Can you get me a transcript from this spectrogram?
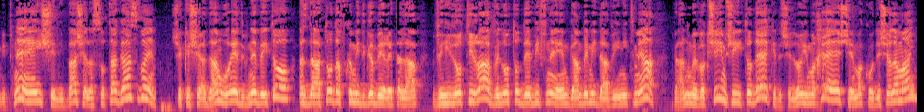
מפני שליבה של הסוטה גס בהם. שכשאדם רואה את בני ביתו, אז דעתו דווקא מתגברת עליו, והיא לא תירא ולא תודה בפניהם גם במידה והיא נטמעה. ואנו מבקשים שהיא תודה, כדי שלא יימחה שם הקודש על המים.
